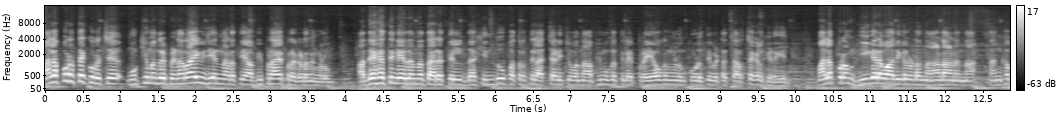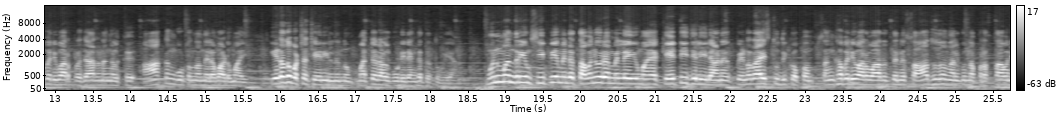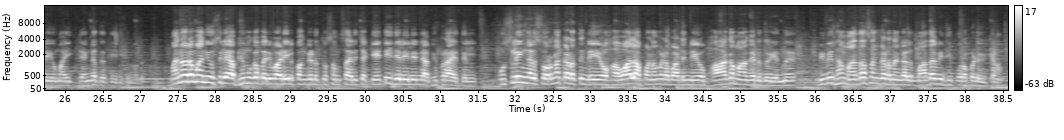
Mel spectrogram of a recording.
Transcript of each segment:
മലപ്പുറത്തെക്കുറിച്ച് മുഖ്യമന്ത്രി പിണറായി വിജയൻ നടത്തിയ അഭിപ്രായ പ്രകടനങ്ങളും അദ്ദേഹത്തിന്റെതെന്ന തരത്തിൽ ദ ഹിന്ദു പത്രത്തിൽ അച്ചടിച്ചു വന്ന അഭിമുഖത്തിലെ പ്രയോഗങ്ങളും കൊളുത്തിവിട്ട ചർച്ചകൾക്കിടയിൽ മലപ്പുറം ഭീകരവാദികളുടെ നാടാണെന്ന സംഘപരിവാർ പ്രചാരണങ്ങൾക്ക് ആക്കം കൂട്ടുന്ന നിലപാടുമായി ഇടതുപക്ഷ ചേരിയിൽ നിന്നും മറ്റൊരാൾ കൂടി രംഗത്തെത്തുകയാണ്. മുൻ മന്ത്രിയും സി പി എമ്മിന്റെ തവനൂർ എം എൽ എയുമായ കെ ടി ജലീലാണ് പിണറായി സ്തുതിക്കൊപ്പം സംഘപരിവാർ വാദത്തിന് സാധുത നൽകുന്ന പ്രസ്താവനയുമായി രംഗത്തെത്തിയിരിക്കുന്നത്. മനോരമ ന്യൂസിലെ അഭിമുഖ പരിപാടിയിൽ പങ്കെടുത്തു സംസാരിച്ച കെ ടി ജലീലിന്റെ അഭിപ്രായത്തിൽ മുസ്ലിങ്ങൾ സ്വർണക്കടത്തിന്റെയോ ഹവാല പണമിടപാടിന്റെയോ ഭാഗമാകരുത് എന്ന് വിവിധ മതസംഘടനകൾ മതവിധി പുറപ്പെടുവിക്കണം.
